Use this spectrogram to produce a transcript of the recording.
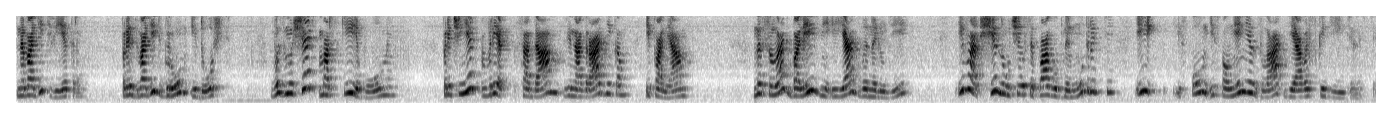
наводить ветры, производить гром и дождь, возмущать морские волны, причинять вред садам, виноградникам и полям, насылать болезни и язвы на людей и вообще научился пагубной мудрости и испол... исполнения зла дьявольской деятельности.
